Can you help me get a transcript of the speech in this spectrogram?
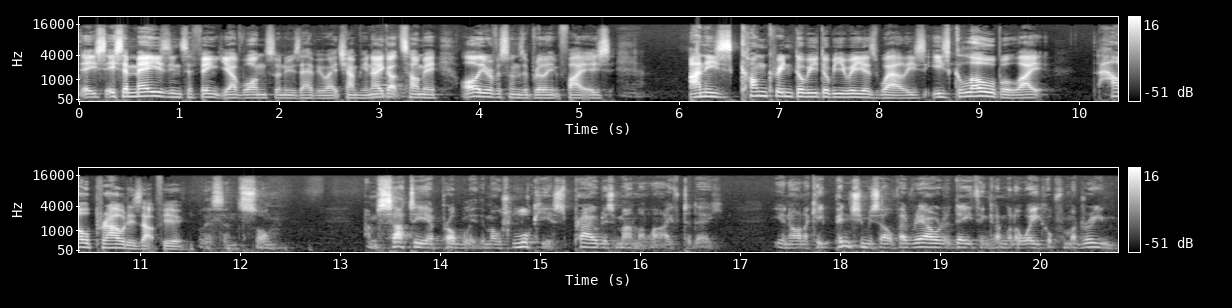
it's, it's amazing to think you have one son who's a heavyweight champion. Now you got Tommy, all your other sons are brilliant fighters, and he's conquering WWE as well. He's he's global. Like, how proud is that for you? Listen, son, I'm sat here probably the most luckiest, proudest man alive today. You know, and I keep pinching myself every hour of the day thinking I'm going to wake up from a dream.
